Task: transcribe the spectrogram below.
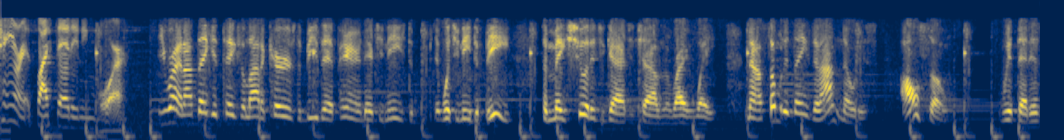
parents like that anymore. You're right. I think it takes a lot of courage to be that parent that you need to, what you need to be, to make sure that you guide your child in the right way. Now, some of the things that I've noticed also with that is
